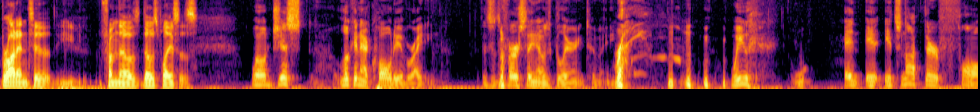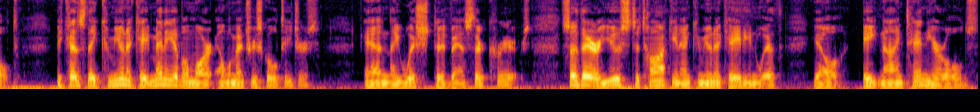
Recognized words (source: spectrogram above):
brought into from those those places Well, just looking at quality of writing. This is the first thing that was glaring to me. right we and it, it's not their fault because they communicate many of them are elementary school teachers and they wish to advance their careers so they're used to talking and communicating with you know eight nine ten year olds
